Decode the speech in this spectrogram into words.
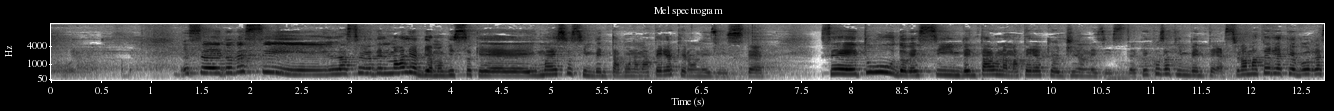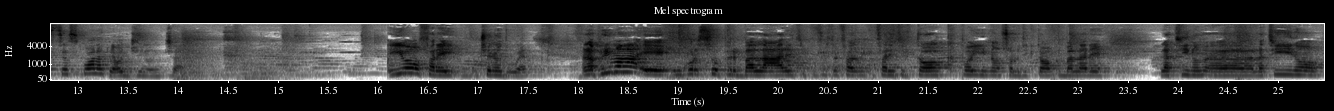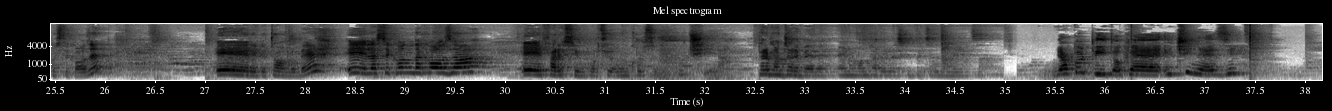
E se dovessi la storia del male abbiamo visto che un maestro si inventava una materia che non esiste. Se tu dovessi inventare una materia che oggi non esiste, che cosa ti inventeresti? Una materia che vorresti a scuola che oggi non c'è? Io farei, ce ne ho due. La prima è un corso per ballare, tipo fare, fare TikTok, poi non solo TikTok, ballare latino, uh, latino queste cose. E reggaeton, vabbè. E la seconda cosa è fare sì un corso, un corso di cucina. Per mangiare bene e non mangiare le schifezze della mensa. Mi ha colpito che i cinesi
